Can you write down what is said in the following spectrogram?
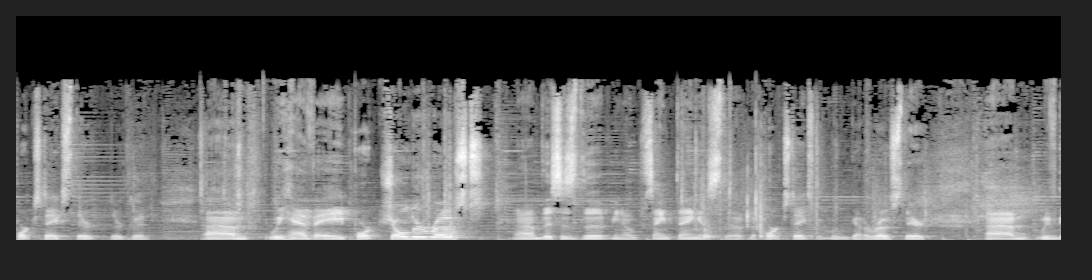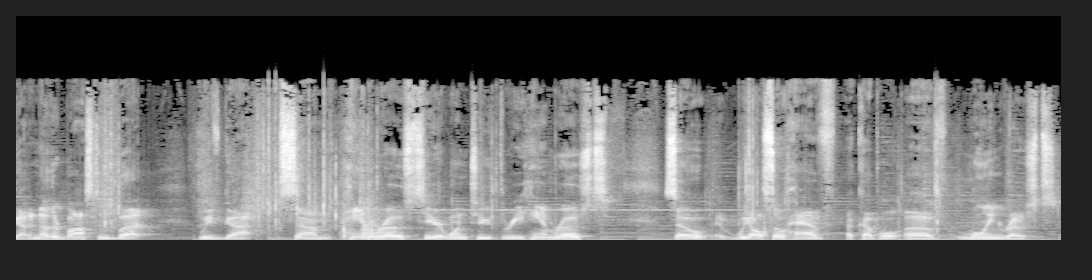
pork steaks, they're, they're good. Um, we have a pork shoulder roast. Um, this is the you know same thing as the, the pork steaks, but we've got a roast there. Um, we've got another Boston butt. We've got some ham roasts here, one, two, three ham roasts. So we also have a couple of loin roasts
